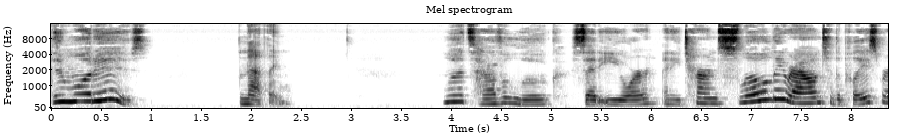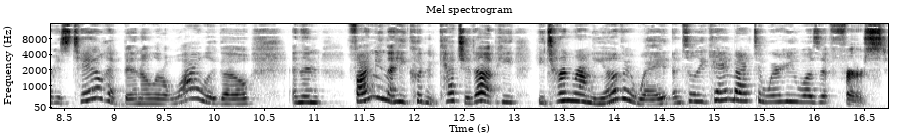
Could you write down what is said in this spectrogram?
Then what is? Nothing. Let's have a look, said Eeyore, and he turned slowly round to the place where his tail had been a little while ago, and then finding that he couldn't catch it up, he, he turned round the other way until he came back to where he was at first.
